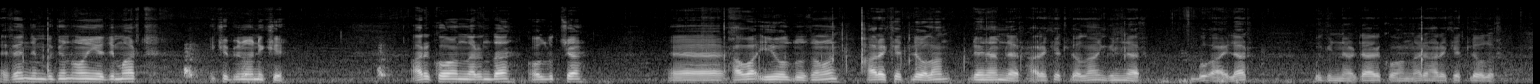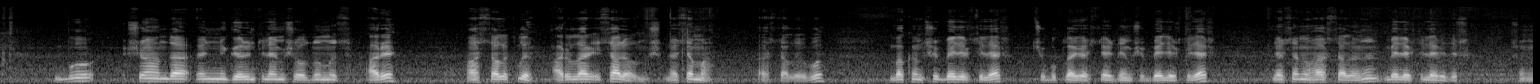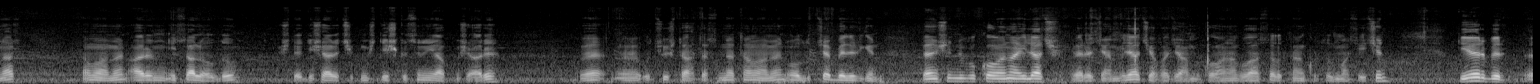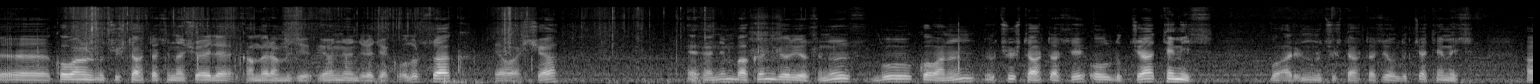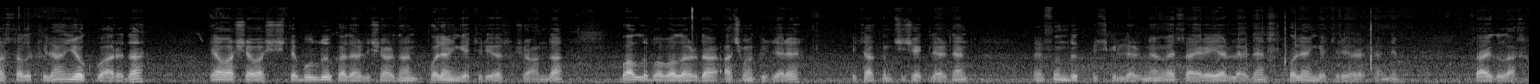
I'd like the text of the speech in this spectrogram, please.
Efendim bugün 17 Mart 2012. Arı kovanlarında oldukça eee, hava iyi olduğu zaman hareketli olan dönemler, hareketli olan günler bu aylar. Bu günlerde arı kovanları hareketli olur. Bu şu anda önünü görüntülemiş olduğumuz arı hastalıklı. Arılar ishal olmuş. Nösema hastalığı bu. Bakın şu belirtiler, çubukla gösterdiğim şu belirtiler nösemi hastalığının belirtileridir. Şunlar tamamen arının ishal olduğu, işte dışarı çıkmış, dışkısını yapmış arı ve e, uçuş tahtasında tamamen oldukça belirgin. Ben şimdi bu kovana ilaç vereceğim, ilaç yapacağım bu kovana bu hastalıktan kurtulması için. Diğer bir e, kovanın uçuş tahtasına şöyle kameramızı yönlendirecek olursak yavaşça Efendim bakın görüyorsunuz bu kovanın uçuş tahtası oldukça temiz. Bu arının uçuş tahtası oldukça temiz. Hastalık falan yok bu arada. Yavaş yavaş işte bulduğu kadar dışarıdan polen getiriyor şu anda. Ballı babaları da açmak üzere bir takım çiçeklerden, e, fındık püsküllerinden vesaire yerlerden polen getiriyor efendim. Saygılar.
